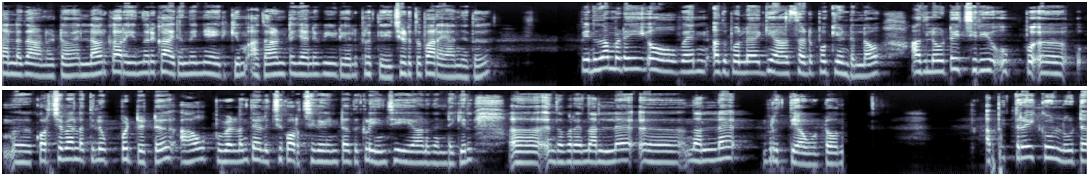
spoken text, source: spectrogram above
നല്ലതാണ് കേട്ടോ. എല്ലാവർക്കും അറിയുന്ന ഒരു കാര്യം തന്നെയായിരിക്കും. അതാണ് ഞാൻ വീഡിയോയിൽ പ്രത്യേകിച്ച് എടുത്ത് പറയാഞ്ഞത്. പിന്നെ നമ്മുടെ ഈ ഓവൻ അതുപോലെ ഗ്യാസ് അടുപ്പൊക്കെ ഉണ്ടല്ലോ. അതിലോട്ട് ഇച്ചിരി ഉപ്പ് കുറച്ച് വെള്ളത്തിൽ ഉപ്പിട്ടിട്ട് ആ ഉപ്പ് വെള്ളം തെളിച്ച് കുറച്ച് കഴിഞ്ഞിട്ട് അത് ക്ലീൻ ചെയ്യുകയാണെന്നുണ്ടെങ്കിൽ എന്താ പറയുക നല്ല നല്ല വൃത്തിയാവും കേട്ടോ. അപ്പം ഇത്രയൊക്കെ ഉള്ളൂ കേട്ടോ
